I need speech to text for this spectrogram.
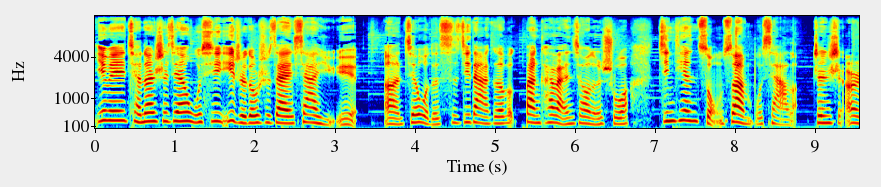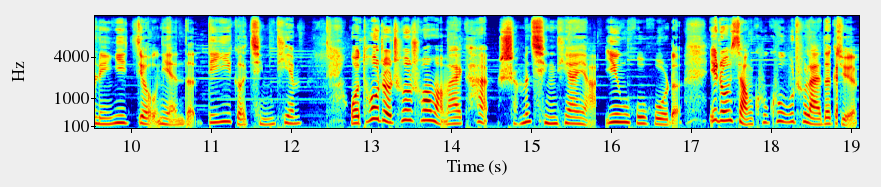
因为前段时间无锡一直都是在下雨，嗯，接我的司机大哥半开玩笑的说：“今天总算不下了，真是二零一九年的第一个晴天。”我透着车窗往外看，什么晴天呀，阴乎乎的，一种想哭哭不出来的感觉。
